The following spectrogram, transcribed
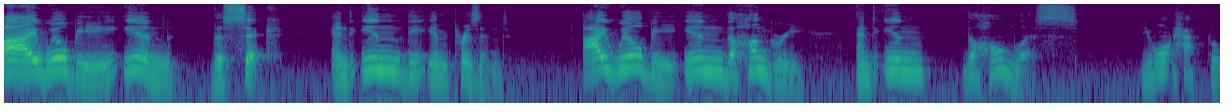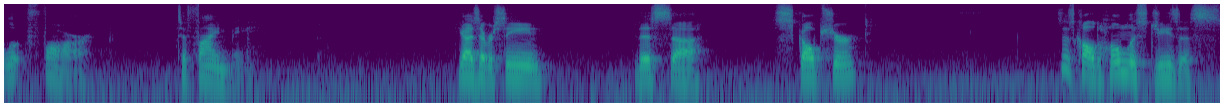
I will be in the sick and in the imprisoned. I will be in the hungry and in the homeless. You won't have to look far to find me. You guys ever seen this uh, sculpture? This is called Homeless Jesus.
